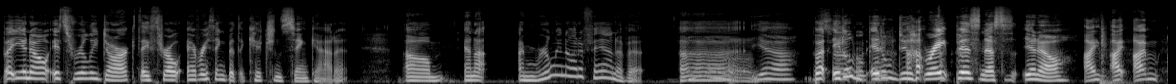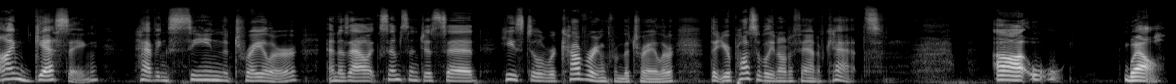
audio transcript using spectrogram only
But you know, it's really dark. They throw everything but the kitchen sink at it, um, and I, I'm really not a fan of it. Uh, yeah, but it'll it'll do great business. You know. I, I, I'm I'm guessing, having seen the trailer, and as Alex Simpson just said, he's still recovering from the trailer, that you're possibly not a fan of cats. Uh, well,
